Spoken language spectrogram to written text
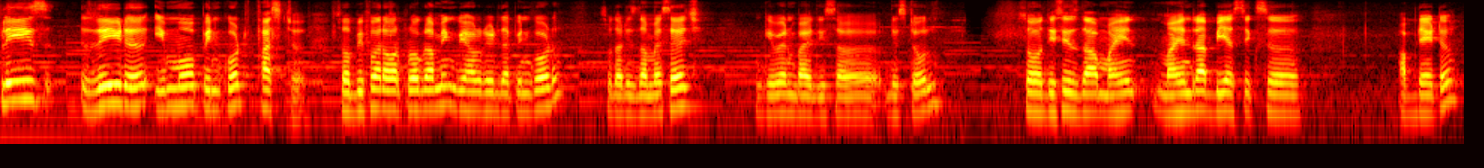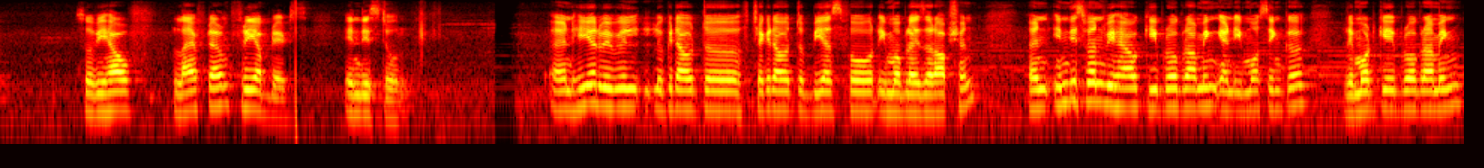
please read uh, immo pin code first. So before our programming we have to read the pin code. So that is the message given by this uh, this tool so this is the Mahindra BS6 uh, update. So we have lifetime free updates in this tool. And here we will look it out uh, check it out BS4 immobilizer option. And in this one we have key programming and ImmoSync uh, remote key programming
